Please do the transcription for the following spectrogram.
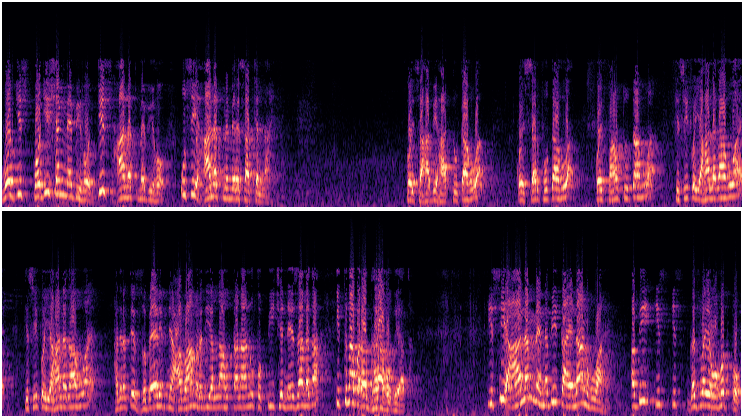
وہ جس پوزیشن میں بھی ہو، جس حالت میں بھی ہو، اسی حالت میں میرے ساتھ چلنا ہے۔ کوئی صحابی ہاتھ ٹوٹا ہوا، کوئی سر پھوٹا ہوا، کوئی پاؤں ٹوٹا ہوا، کسی کو یہاں لگا ہوا ہے، کسی کو یہاں لگا ہوا ہے۔ حضرت زبیر ابن عوام رضی اللہ تعالیٰ عنہ کو پیچھے نیزا لگا، اتنا بڑا گھرا ہو گیا تھا۔ اسی عالم میں نبی کا اعلان ہوا ہے۔ ابھی اس اس غزوہ عہد کو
